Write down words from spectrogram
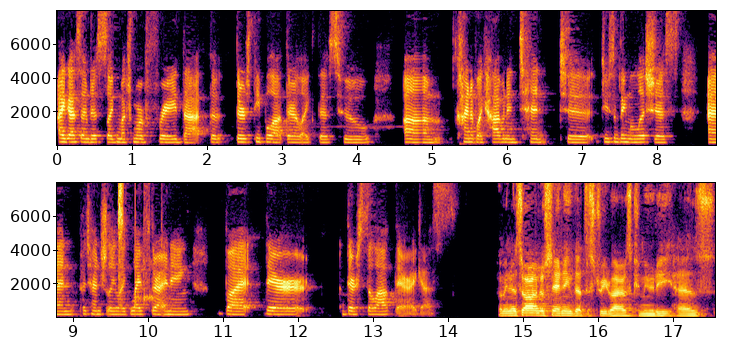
I guess I'm just like much more afraid that the, there's people out there like this who um, kind of like have an intent to do something malicious and potentially like life threatening, but they're they're still out there, I guess. I mean, it's our understanding that the Street Riders community has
